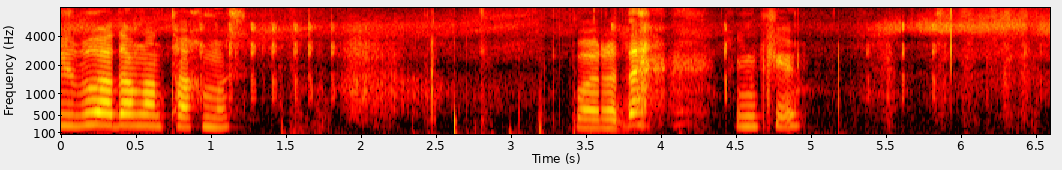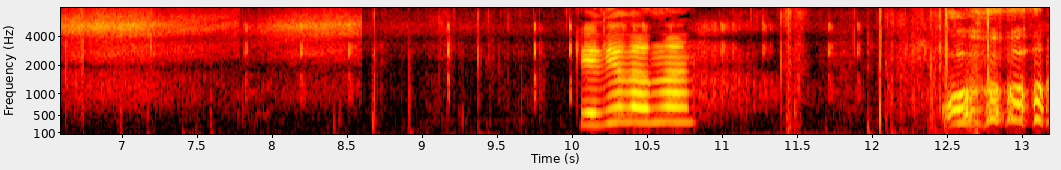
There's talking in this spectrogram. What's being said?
Biz bu adamla takımız. Bu arada. Çünkü Geliyorlar lan. Oo,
